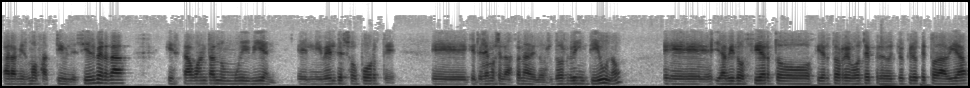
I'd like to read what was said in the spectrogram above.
ahora mismo factible. Si es verdad que está aguantando muy bien el nivel de soporte eh, que tenemos en la zona de los 2.21 eh, y ha habido cierto cierto rebote, pero yo creo que todavía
